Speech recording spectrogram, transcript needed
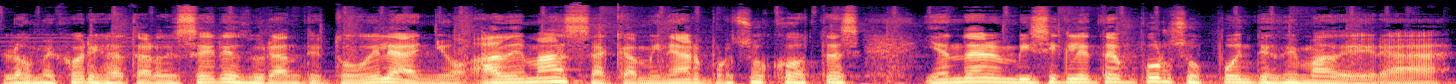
los mejores atardeceres durante todo el año, además a caminar por sus costas y andar en bicicleta por sus puentes de madera.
